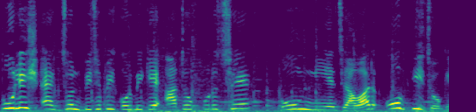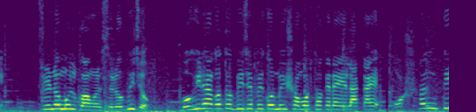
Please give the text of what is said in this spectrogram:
পুলিশ একজন বিজেপি কর্মীকে আটক করেছে। বোম নিয়ে যাওয়ার অভিযোগে। তৃণমূল কংগ্রেসের অভিযোগ, বহিরাগত বিজেপি কর্মী সমর্থকেরা এলাকায় অশান্তি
